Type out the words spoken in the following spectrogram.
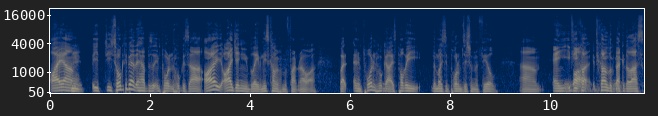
I um Mm. you, you talked about how important hookers are. I I genuinely believe, and this coming from a front rower, but an important hooker is probably the most important position on the field. Um, and if you if you kind of look back at the last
